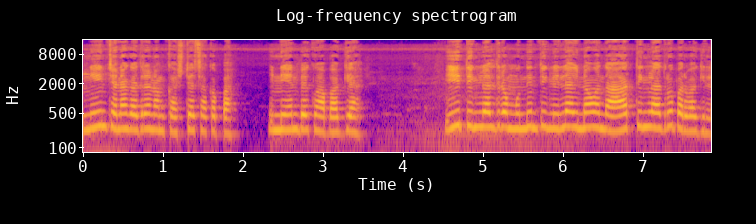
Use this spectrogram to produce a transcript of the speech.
ನೀನು ಚೆನ್ನಾಗಾದ್ರೆ ನಮ್ಗೆ ಅಷ್ಟೇ ಸಾಕಪ್ಪ. ಇನ್ನೇನು ಬೇಕು ಆ ಭಾಗ್ಯ? ಈ ತಿಂಗಳಲ್ದಿರೋ ಮುಂದಿನ ತಿಂಗಳು ಇಲ್ಲ ಇನ್ನೂ ಒಂದು ಆರು ತಿಂಗಳಾದರೂ ಪರವಾಗಿಲ್ಲ.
